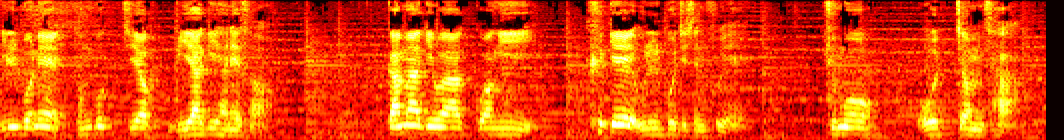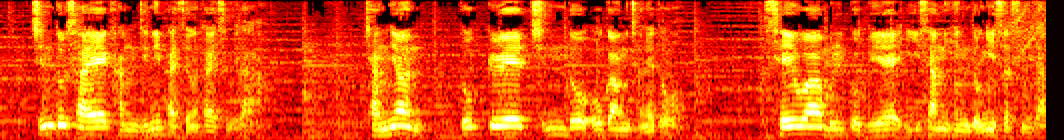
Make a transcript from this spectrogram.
일본의 동북지역 미야기현에서 까마귀와 꿩이 크게 울부짖은 후에 규모 5.4 진도 4의 강진이 발생을 하였습니다. 작년 도쿄의 진도 5강 전에도 새와 물고기의 이상 행동이 있었습니다.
